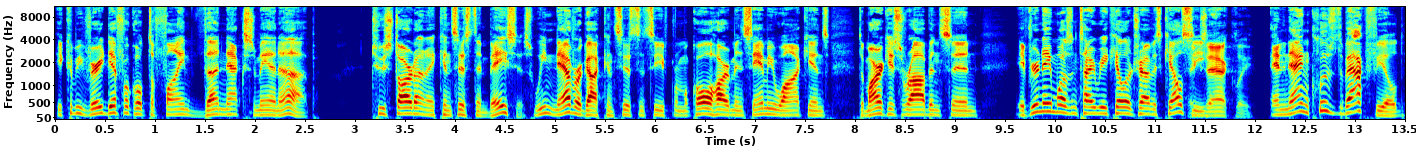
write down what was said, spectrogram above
it could be very difficult to find the next man up to start on a consistent basis. We never got consistency from Mecole Hardman, Sammy Watkins, Demarcus Robinson. If your name wasn't Tyreek Hill or Travis Kelce, Exactly. and that includes the backfield,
